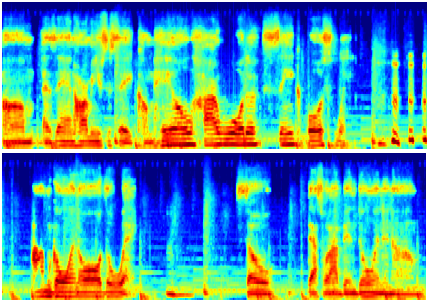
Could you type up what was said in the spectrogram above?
um, as Ann Harmon used to say, come hell, high water, sink or swim. I'm going all the way. Mm-hmm. So that's what I've been doing. And um,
